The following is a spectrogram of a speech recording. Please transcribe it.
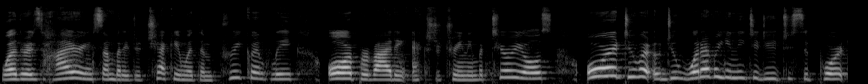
Whether it's hiring somebody to check in with them frequently or providing extra training materials or do, do whatever you need to do to support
